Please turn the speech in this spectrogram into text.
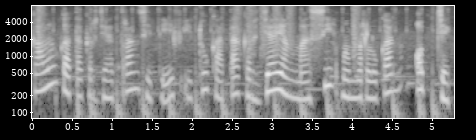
Kalau kata kerja transitif itu kata kerja yang masih memerlukan objek.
